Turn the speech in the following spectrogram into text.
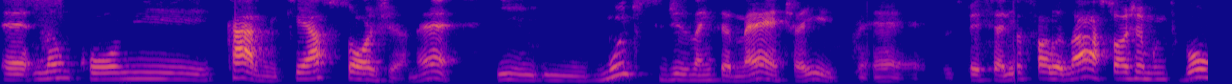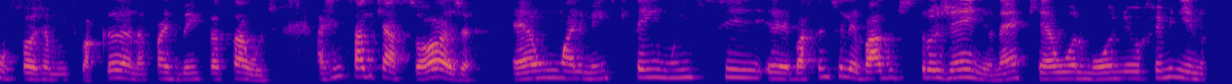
é, não come carne, que é a soja, né? E, e, muito se diz na internet aí, é, especialistas falando, ah, soja é muito bom, soja é muito bacana, faz bem para a saúde. A gente sabe que a soja é um alimento que tem um índice é, bastante elevado de estrogênio, né, que é o hormônio feminino.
